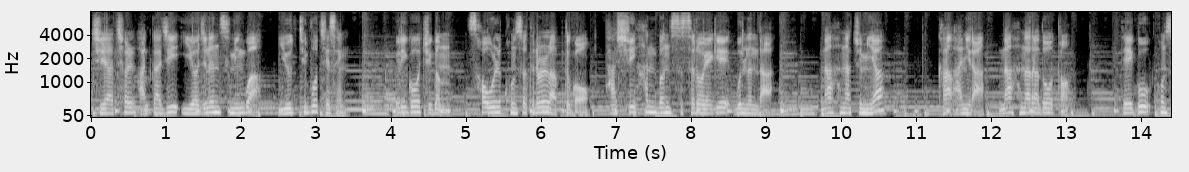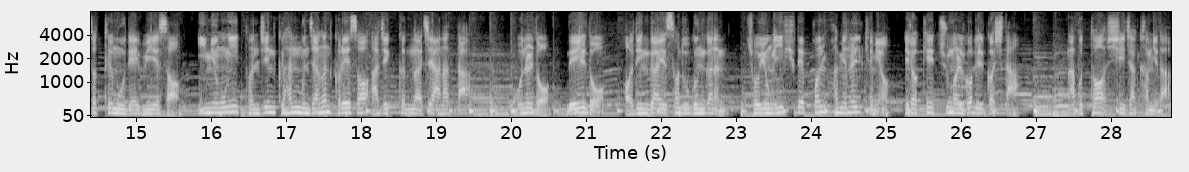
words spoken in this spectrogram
지하철 안까지 이어지는 스밍과 유튜브 재생. 그리고 지금 서울 콘서트를 앞두고 다시 한 번 스스로에게 묻는다. 나 하나쯤이야? 가 아니라 나 하나라도 더. 대구 콘서트 무대 위에서 이명웅이 던진 그 한 문장은 그래서 아직 끝나지 않았다. 오늘도 내일도 어딘가에서 누군가는 조용히 휴대폰 화면을 켜며 이렇게 중얼거릴 것이다. 나부터 시작합니다.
